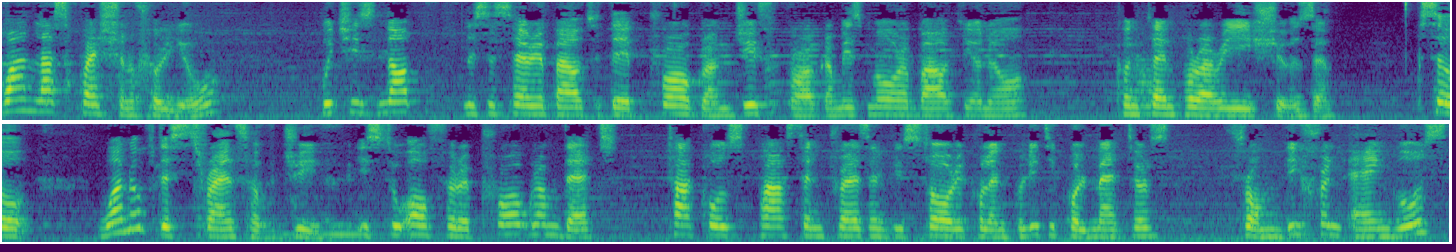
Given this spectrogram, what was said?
one last question for you, which is not necessarily about the program, JIFF program, it's more about, you know, contemporary issues. So, one of the strengths of JIFF is to offer a program that tackles past and present historical and political matters from different angles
